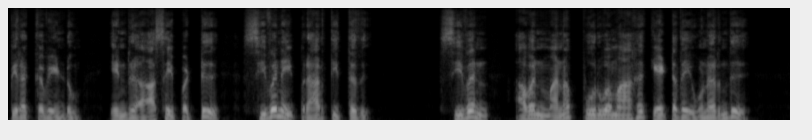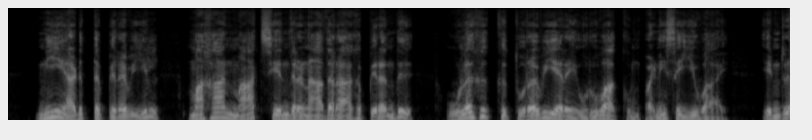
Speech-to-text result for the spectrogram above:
பிறக்க வேண்டும் என்று ஆசைப்பட்டு சிவனை பிரார்த்தித்தது. சிவன் அவன் மனப்பூர்வமாக கேட்டதை உணர்ந்து நீ அடுத்த பிறவியில் மகான் மாத்சேந்திரநாதராக பிறந்து உலகுக்கு துறவியரை உருவாக்கும் பணி செய்யுவாய். என்று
